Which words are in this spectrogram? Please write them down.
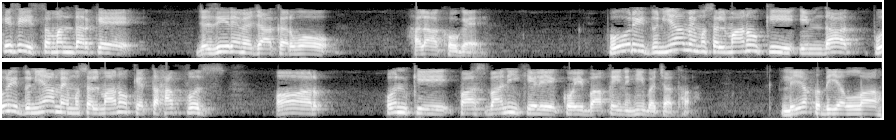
کسی سمندر کے جزیرے میں جا کر وہ ہلاک ہو گئے۔ پوری دنیا میں مسلمانوں کی امداد، پوری دنیا میں مسلمانوں کے تحفظ اور ان کی پاسبانی کے لیے کوئی باقی نہیں بچا تھا۔ لیقضی اللہ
